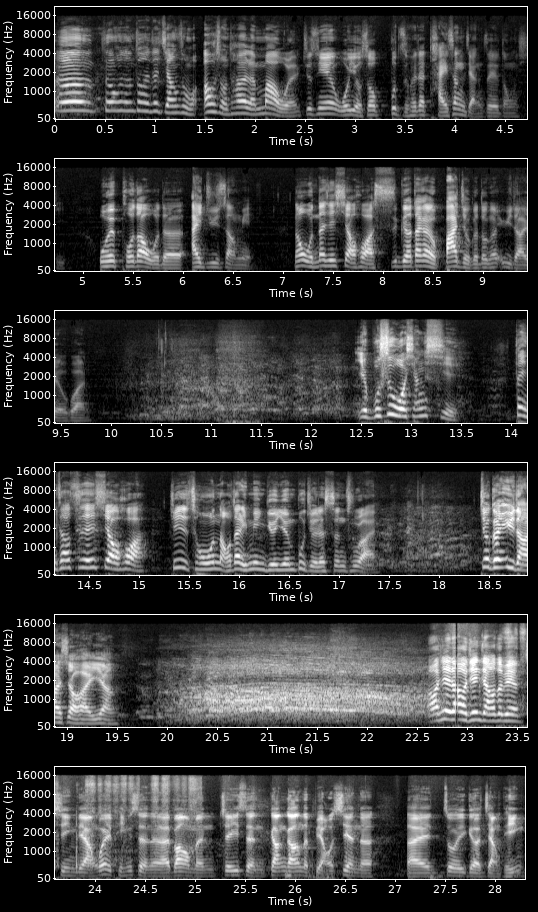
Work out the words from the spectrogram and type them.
嗯，这我到底在讲什么啊？为什么他会来骂我嘞？就是因为我有时候不只会在台上讲这些东西，我会泼到我的 IG 上面，然后我那些笑话十个大概有八九个都跟裕达有关。也不是我想写，但你知道这些笑话，就是从我脑袋里面源源不绝的生出来，就跟裕达的小孩一样。好，谢谢大家，我今天讲到这边。请两位评审呢来帮我们 Jason 刚刚的表现呢来做一个讲评。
